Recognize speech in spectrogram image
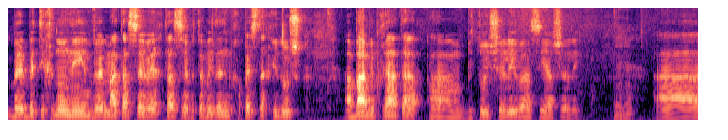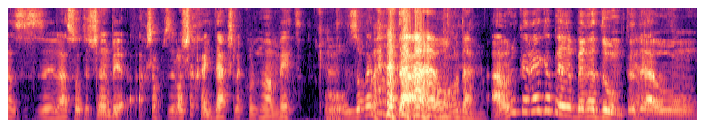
בתכנונים, ומה תעשה ואיך תעשה, ותמיד אני מחפש את החידוש הבא מבחינת הביטוי שלי והעשייה שלי. אז אה, לעשות את שניהם, ב... עכשיו, זה לא שהחיידק של הקולנוע מת, כן. הוא זורם בדם. אבל הוא כרגע ברדום, אתה. יודע, הוא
